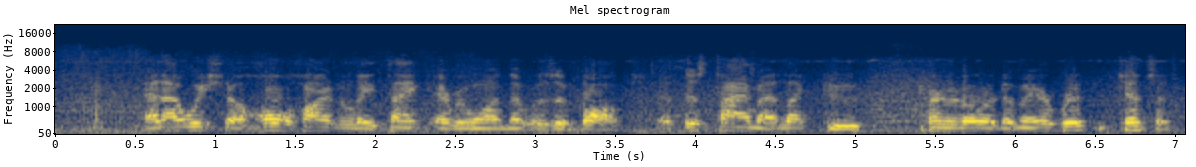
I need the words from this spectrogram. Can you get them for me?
and I wish to wholeheartedly thank everyone that was involved. At this time, I'd like to turn it over to Mayor Bryan Jensen.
